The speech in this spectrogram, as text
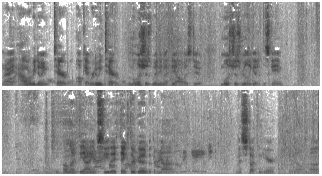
Alright, how are we doing? Terrible. Okay, we're doing terrible. The militia's winning like they always do. The militia's really good at this game. Unlike the IMC, they think they're good, but they're not. Am I stuck in here? Okay, no, I'm not.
